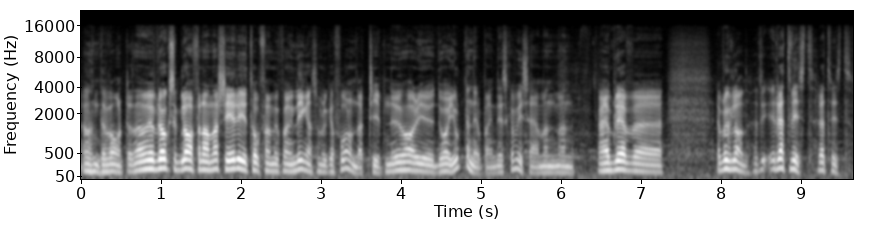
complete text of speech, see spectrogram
Underbart. Jag blir också glad för annars är det ju topp 5 i poängligan som brukar få dem där typ. Nu har du, du har gjort en del poäng, det ska vi säga, men, men ja, jag, blev, jag blev glad. Rättvist, rättvist.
